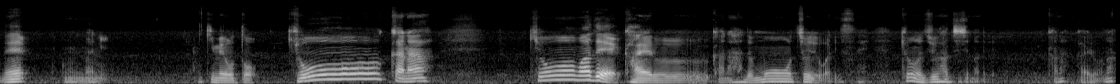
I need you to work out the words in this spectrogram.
ね、ほんまに。決め事。今日かな？今日まで帰るかな？でももうちょいで終わりですね。今日の18時までかな？帰るわな。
